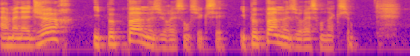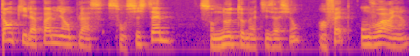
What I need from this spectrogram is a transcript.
un manager, il peut pas mesurer son succès, il peut pas mesurer son action. Tant qu'il n'a pas mis en place son système, son automatisation, en fait, on voit rien.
